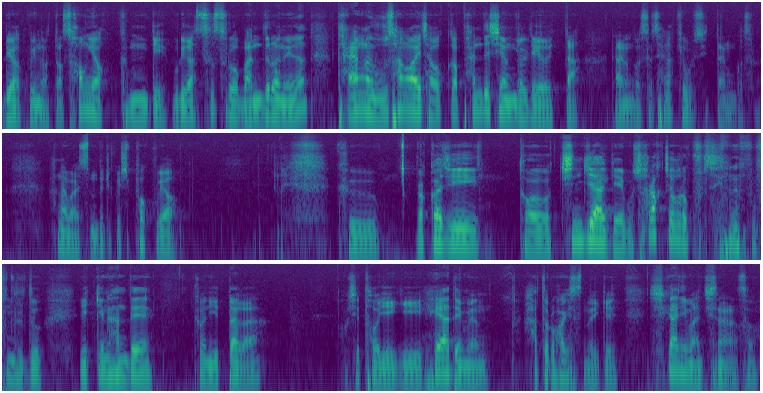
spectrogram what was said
우리가 갖고 있는 어떤 성역, 금기, 우리가 스스로 만들어내는 다양한 우상화의 작업과 반드시 연결되어 있다라는 것을 생각해 볼 수 있다는 것을 하나 말씀드리고 싶었고요. 그 몇 가지 더 진지하게 뭐 철학적으로 풀 수 있는 부분들도 있긴 한데 그건 이따가 혹시 더 얘기해야 되면 하도록 하겠습니다. 이게 시간이 많지는 않아서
